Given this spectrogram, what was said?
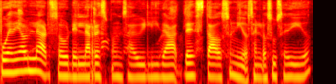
puede hablar sobre la responsabilidad de Estados Unidos en lo sucedido?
